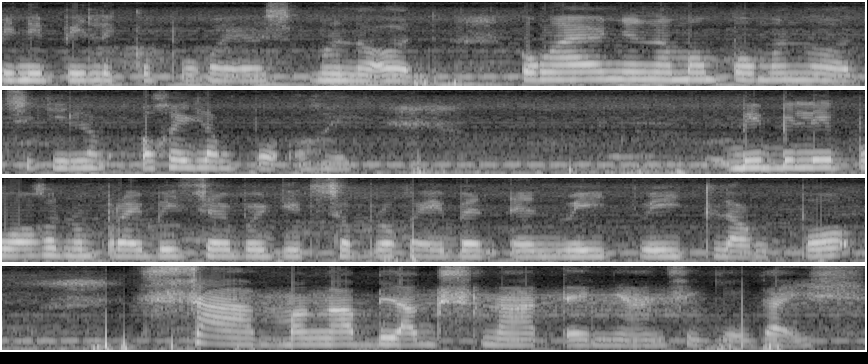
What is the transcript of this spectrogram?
pinipilit ko po kayo manood. Kung ayaw nyo naman po manood, sige lang, okay lang po, okay. Bibili po ako ng private server dito sa Brookhaven and wait, wait lang po sa mga vlogs natin yan. Sige guys.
